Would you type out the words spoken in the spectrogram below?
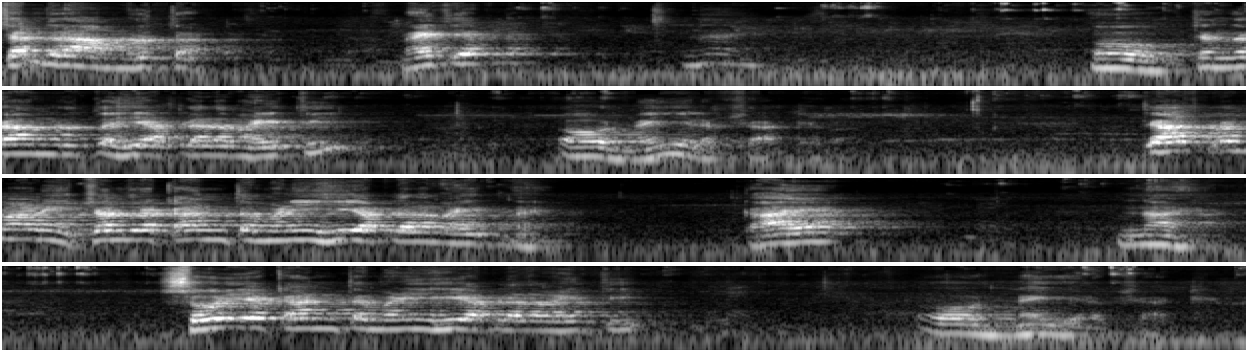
चंद्र अमृत चंद्रामृत. माहिती आहे आपलं? नाही. हो चंद्रामृत ही आपल्याला माहिती? हो नाही लक्षात ठेवा. त्याचप्रमाणे चंद्रकांत मणी ही आपल्याला माहीत नाही. काय? आहे? नाही. सूर्यकांत मणी ही आपल्याला माहिती? हो, ओ नाही लक्षात ठेवा.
